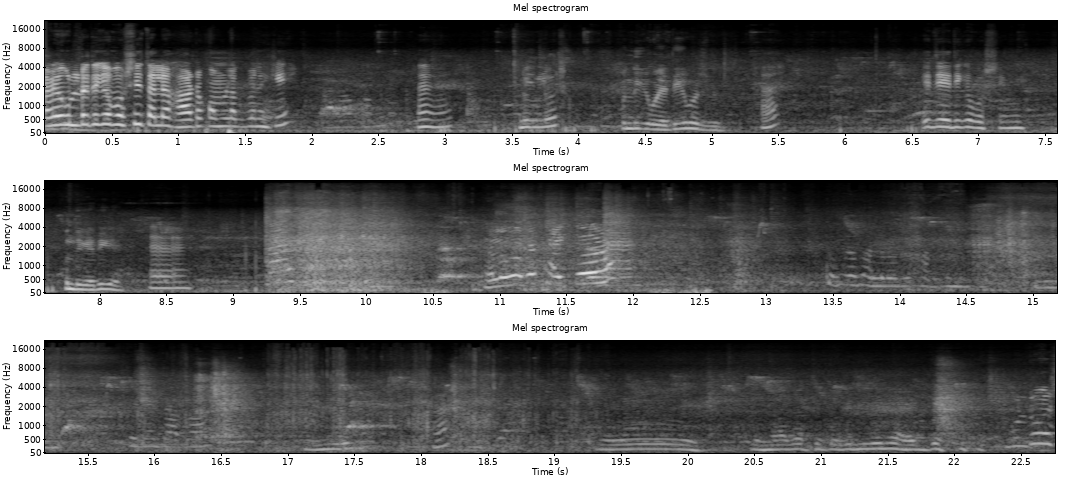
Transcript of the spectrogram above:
আমি উল্টো দিকে বসি তাহলে হাওয়াটা কম লাগবে নাকি? হ্যাঁ হ্যাঁ। বিগুলোর কোন দিকে এদিকে বসবি? হ্যাঁ? এই যে এদিকে বসি আমি। কোন দিকে? এদিকে? হ্যাঁ। ভালোভাবে থাকো তোমরা ভালোভাবে থাকবে না তুমি যাবা বুলটুস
